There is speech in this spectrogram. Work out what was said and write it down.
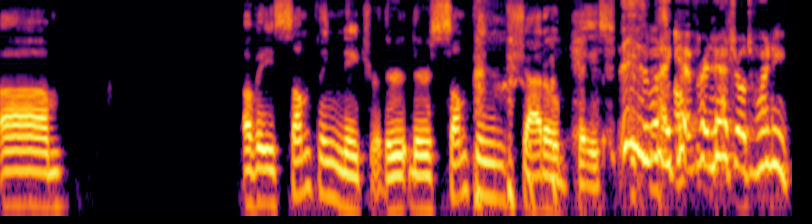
Um, of a something nature. There, there's something shadow based. This is what I get for a natural 20.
